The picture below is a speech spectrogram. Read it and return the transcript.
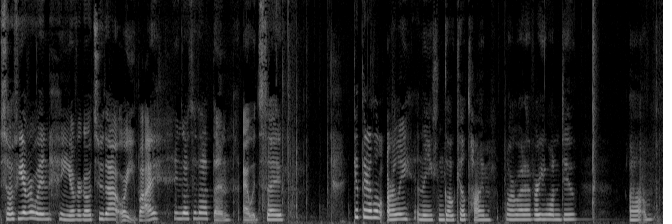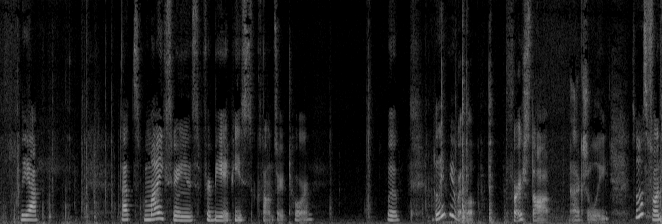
so if you ever win and you ever go to that or you buy and go to that, then I would say get there a little early and then you can go kill time or whatever you want to do. Um, but yeah, that's my experience for BAP's concert tour. Well, I believe we were the first stop actually, so it was fun.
